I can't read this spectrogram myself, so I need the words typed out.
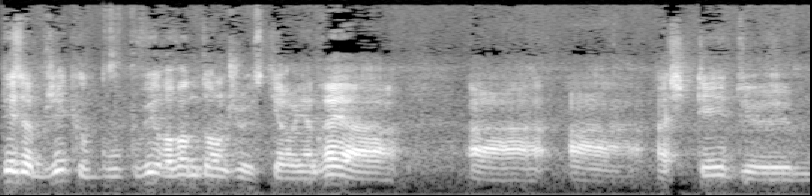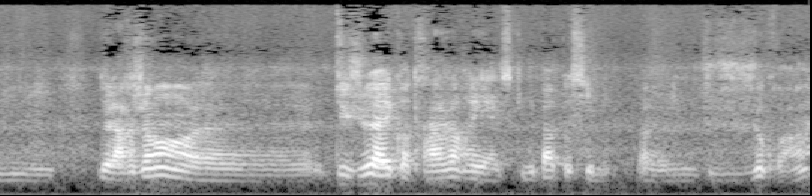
des objets que vous pouvez revendre dans le jeu, ce qui reviendrait à, acheter de l'argent du jeu avec votre argent réel, ce qui n'est pas possible, euh, je, crois. Hein.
